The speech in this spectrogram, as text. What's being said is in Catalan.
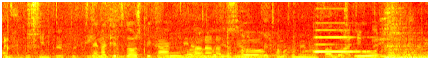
Estem aquí els dos picant, mirant la competició. te echamos de menos. Faltes tu i una mica.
